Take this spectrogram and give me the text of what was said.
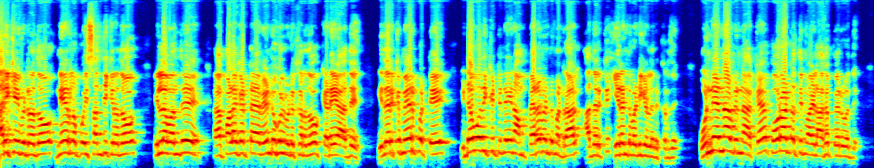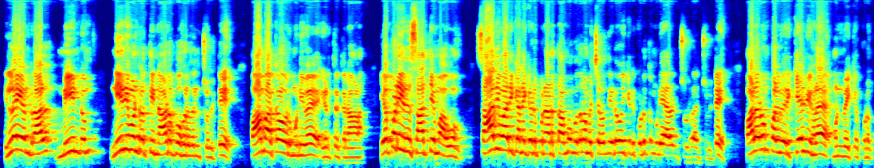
அறிக்கை விடுறதோ நேர்ல போய் சந்திக்கிறதோ இல்ல வந்து பலகட்ட வேண்டுகோள் விடுக்கிறதோ கிடையாது. இதற்கு மேற்பட்டு இடஒதுக்கீட்டினை நாம் பெற வேண்டும் என்றால் அதற்கு இரண்டு வழிகள் இருக்கிறது. ஒன்னு என்ன அப்படின்னாக்க போராட்டத்தின் வாயிலாக பெறுவது. இல்லை என்றால் மீண்டும் நீதிமன்றத்தின் நாட போகிறதுன்னு சொல்லிட்டு பாமக ஒரு முடிவை எடுத்திருக்கிறாங்களாம். எப்படி இது சாத்தியமாகும்? சாதிவாரி கணக்கெடுப்பு நடத்தாம முதலமைச்சர் வந்து இடஒதுக்கீடு கொடுக்க முடியாதுன்னு சொல்றாரு சொல்லிட்டு பலரும் பல்வேறு கேள்விகளை முன்வைக்கக்கூடும்.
